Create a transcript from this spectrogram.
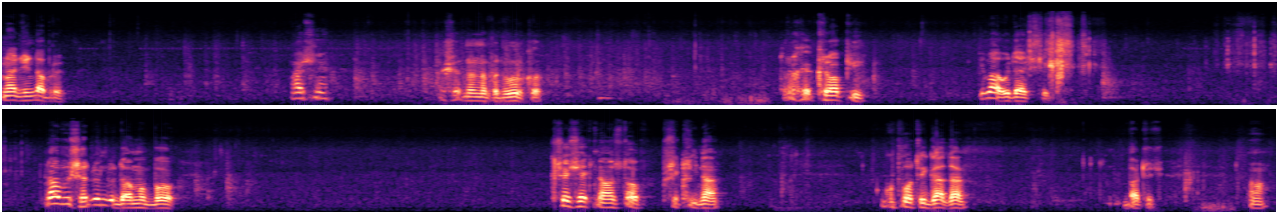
No dzień dobry. Właśnie wyszedłem na podwórko. Trochę kropi i mały deszczyk. No wyszedłem do domu, bo Krzysiek na stop przyklina. Głupoty gada. Zobaczyć. O.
